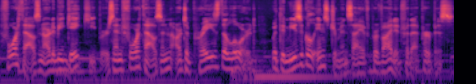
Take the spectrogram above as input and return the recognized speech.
4,000 are to be gatekeepers, and 4,000 are to praise the Lord with the musical instruments I have provided for that purpose.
